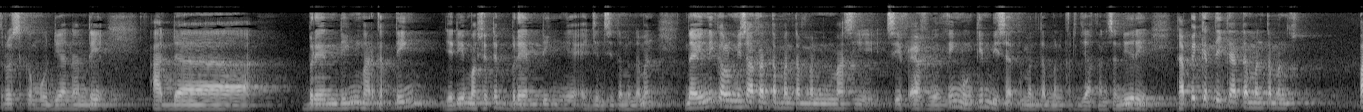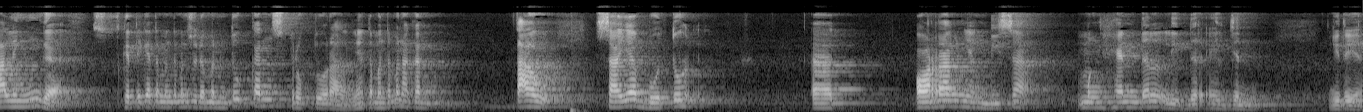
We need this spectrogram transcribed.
Terus kemudian nanti ada branding marketing jadi maksudnya brandingnya agensi teman-teman. Nah ini kalau misalkan teman-teman masih shift everything mungkin bisa teman-teman kerjakan sendiri. Tapi ketika teman-teman paling enggak ketika teman-teman sudah menentukan strukturalnya teman-teman akan tahu saya butuh uh, orang yang bisa menghandle leader agent. Gitu ya.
